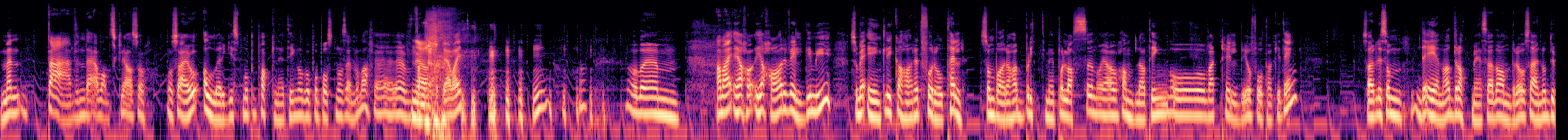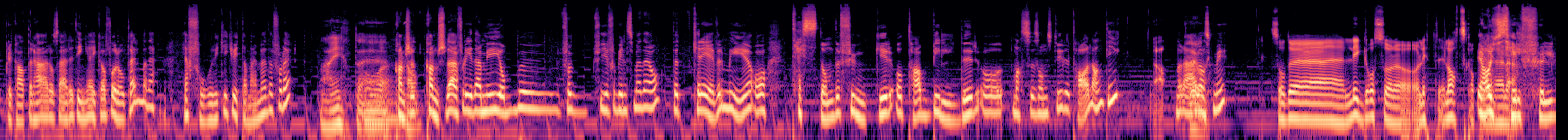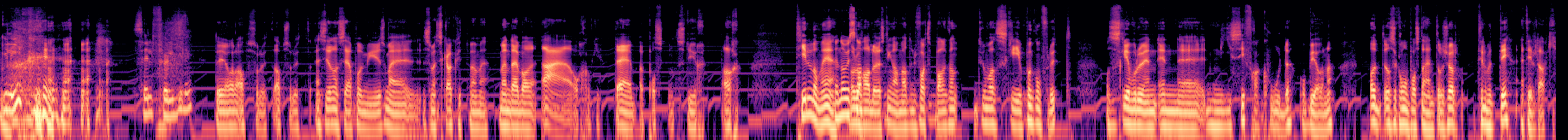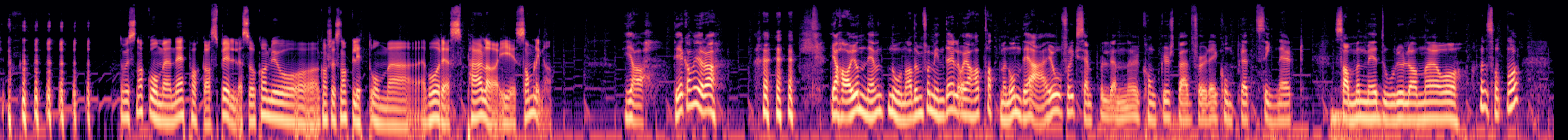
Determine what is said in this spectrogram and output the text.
Men dæven, det er vanskelig, altså. Og så er jeg jo allergisk mot å pakke ned ting og gå på posten og sende, da. For det er det jeg veit. og det Ja, nei, jeg har, jeg har veldig mye som jeg egentlig ikke har et forhold til. Som bare har blitt med på lasset når jeg har handla ting og vært heldig å få tak i ting. Så er det liksom Det ene har dratt med seg det andre, og så er det noen duplikater her, og så er det ting jeg ikke har forhold til. Men jeg, jeg får ikke kvitta meg med det for det. Nei, det er eh, Kanskje, ja. kanskje det er fordi det er mye jobb øh, for, i forbindelse med det òg. Det krever mye å teste om det funker, og ta bilder og masse sånn styr. Det tar lang tid ja. når det er det ganske mye. Så det ligger også litt latskap i Ja, det hele. selvfølgelig. Selvfølgelig. Det gjør det absolutt. absolutt Jeg sitter og ser på mye som jeg, som jeg skal kvitte meg med, men det er bare Nei, jeg orker ikke. Det er posten. Styr. Arr. Til og med når, når du har løsninger med at du faktisk bare kan Du kan bare skrive på en konvolutt, og så skriver du en, en eh, nisifra kode oppi hjørnet. Og, og så kommer posten og henter det sjøl. Til og med det er tiltak. Når vi snakker om eh, nedpakka spill, så kan vi jo kanskje snakke litt om eh, våre perler i samlinga. Ja, det kan vi gjøre. jeg har jo nevnt noen av dem for min del, og jeg har tatt med noen. Det er jo f.eks. den uh, Conquers Bad Fur Day komplett signert sammen med Dorulandet og sånt noe.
